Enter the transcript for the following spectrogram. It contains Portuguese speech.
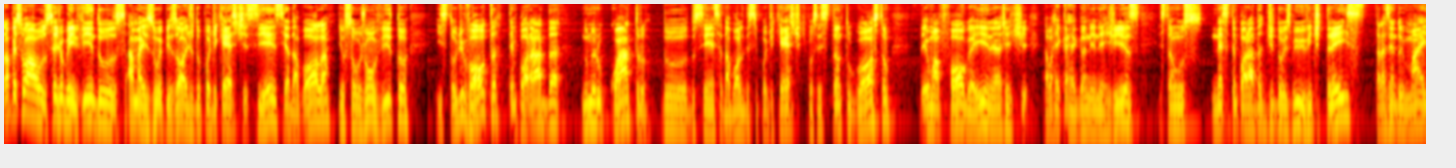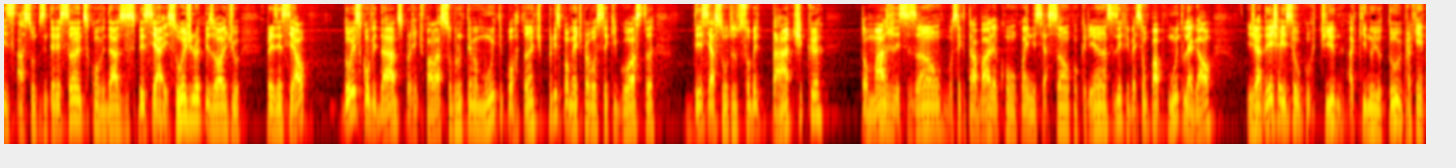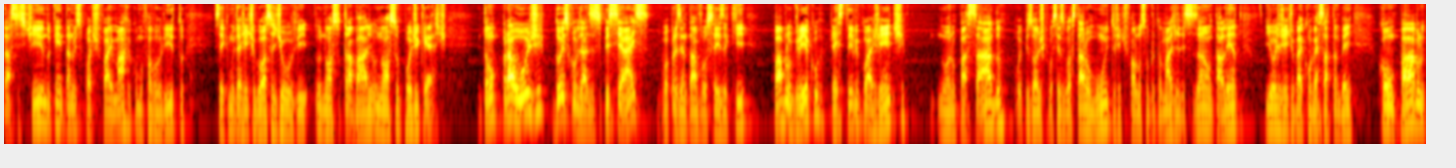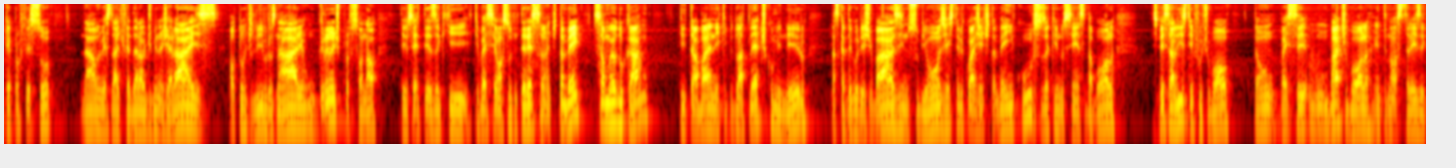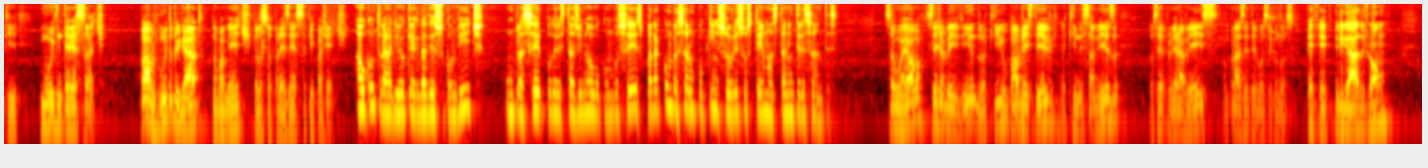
Olá pessoal, sejam bem-vindos a mais um episódio do podcast Ciência da Bola. Eu sou o João Vitor e estou de volta, temporada número 4 do, do Ciência da Bola, desse podcast que vocês tanto gostam. Dei uma folga aí, né? A gente estava recarregando energias. Estamos nessa temporada de 2023, trazendo mais assuntos interessantes, convidados especiais. Hoje, no episódio presencial, dois convidados para a gente falar sobre um tema muito importante, principalmente para você que gosta desse assunto sobre tática, tomada de decisão, você que trabalha com, com a iniciação, com crianças, enfim, vai ser um papo muito legal. E já deixa aí seu curtir aqui no YouTube para quem está assistindo, quem está no Spotify, marca como favorito. Sei que muita gente gosta de ouvir o nosso trabalho, o nosso podcast. Então, para hoje, dois convidados especiais. Vou apresentar vocês aqui. Pablo Greco já esteve com a gente no ano passado, um episódio que vocês gostaram muito. A gente falou sobre tomada de decisão, talento. E hoje a gente vai conversar também com o Pablo, que é professor na Universidade Federal de Minas Gerais, autor de livros na área, um grande profissional. Tenho certeza que, que vai ser um assunto interessante. Também Samuel do Carmo, que trabalha na equipe do Atlético Mineiro, nas categorias de base, no Sub-11, já esteve com a gente também em cursos aqui no Ciência da Bola, especialista em futebol. Então vai ser um bate-bola entre nós três aqui, muito interessante. Pablo, muito obrigado novamente pela sua presença aqui com a gente. Ao contrário, eu que agradeço o convite. Um prazer poder estar de novo com vocês para conversar um pouquinho sobre esses temas tão interessantes. Samuel, seja bem-vindo aqui. O Paulo já esteve aqui nessa mesa. Você é a primeira vez. É um prazer ter você conosco. Perfeito. Obrigado, João.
